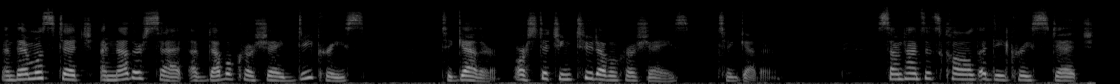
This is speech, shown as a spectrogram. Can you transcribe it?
And then we'll stitch another set of double crochet decrease together or stitching two double crochets together. Sometimes it's called a decrease stitch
